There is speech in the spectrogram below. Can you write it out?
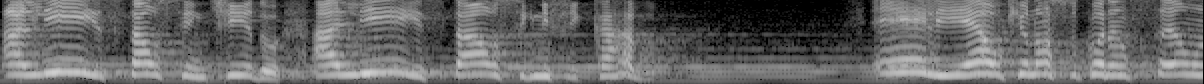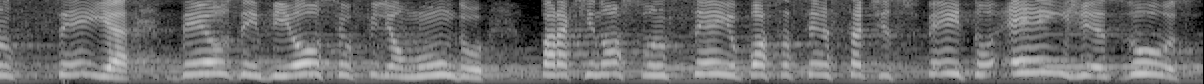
Ali está o sentido, ali está o significado. Ele é o que o nosso coração anseia. Deus enviou seu Filho ao mundo para que nosso anseio possa ser satisfeito em Jesus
